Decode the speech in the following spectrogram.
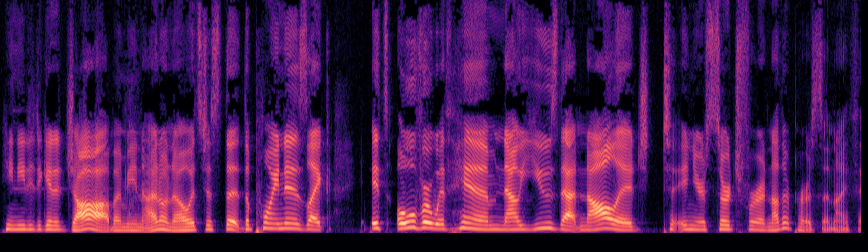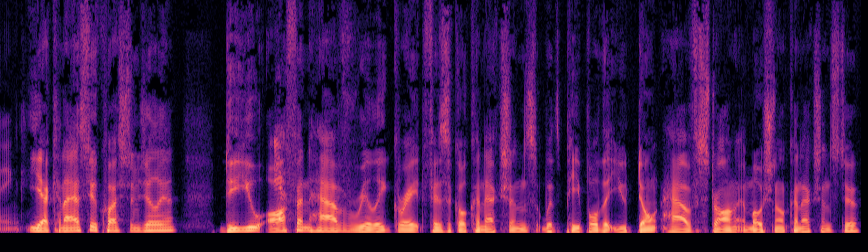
he needed to get a job. I mean, I don't know. It's just that the point is like it's over with him. Now use that knowledge to in your search for another person, I think. Yeah, can I ask you a question, Jillian? Do you often have really great physical connections with people that you don't have strong emotional connections to?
